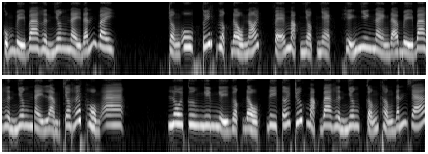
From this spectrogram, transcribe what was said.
cũng bị ba hình nhân này đánh bay. Trận U tuyết gật đầu nói, vẻ mặt nhợt nhạt, hiển nhiên nàng đã bị ba hình nhân này làm cho hết hồn a. Lôi cương nghiêm nghị gật đầu, đi tới trước mặt ba hình nhân cẩn thận đánh giá.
